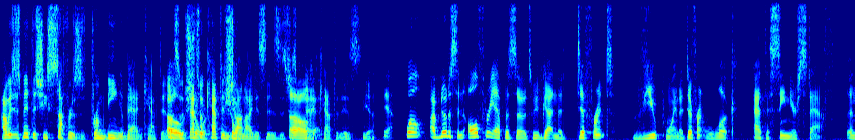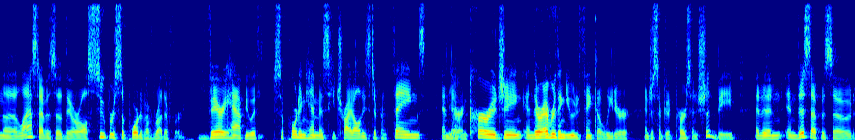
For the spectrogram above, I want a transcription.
I was just meant that she suffers from being a bad captain. That's, Oh, what, that's what Captain sure. John Itis is. It's just Oh, bad captain is. Yeah. Yeah. Well, I've noticed in all three episodes, we've gotten a different viewpoint, a different look at the senior staff. In the last episode, they were all super supportive of Rutherford, very happy with supporting him as he tried all these different things, and they're encouraging, and they're everything you would think a leader and just a good person should be. And then in this episode,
